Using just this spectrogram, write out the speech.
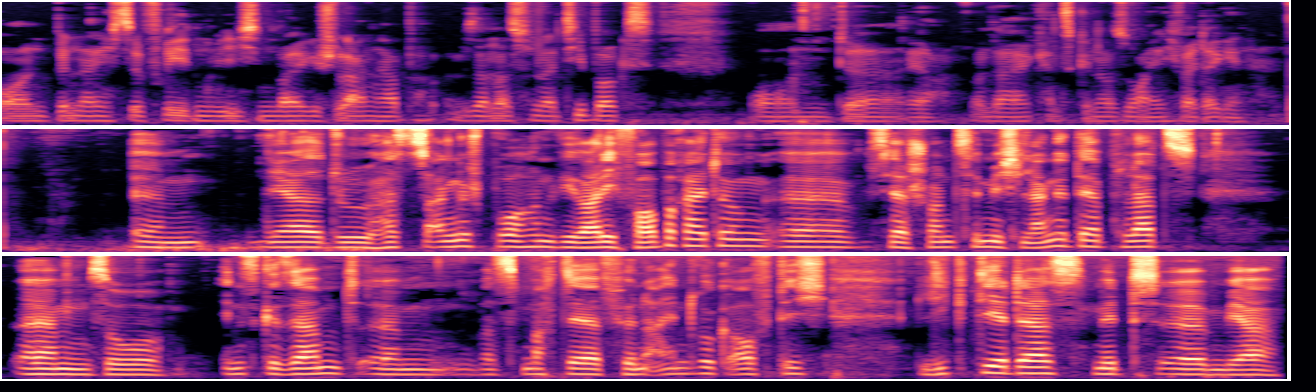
Und bin eigentlich zufrieden, wie ich den Ball geschlagen habe, besonders von der T-Box. Und äh, ja, von daher kann es genau so eigentlich weitergehen. Ähm, ja, du hast es angesprochen, wie war die Vorbereitung? Äh, ist ja schon ziemlich lange der Platz. Ähm, so insgesamt, ähm, was macht der für einen Eindruck auf dich? Liegt dir das mit, ähm, ja,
